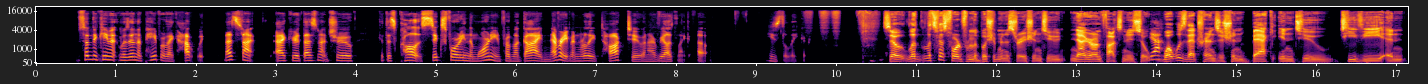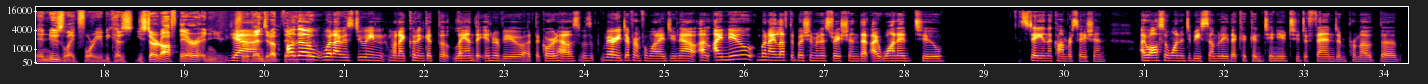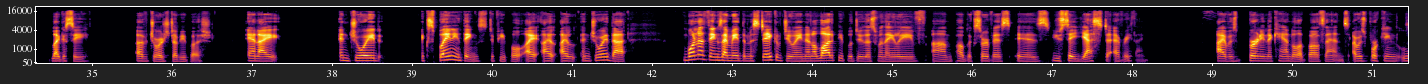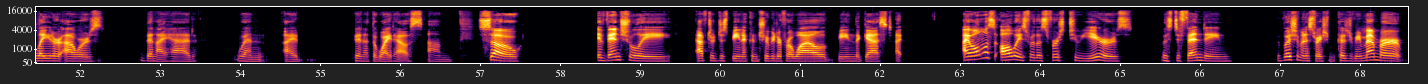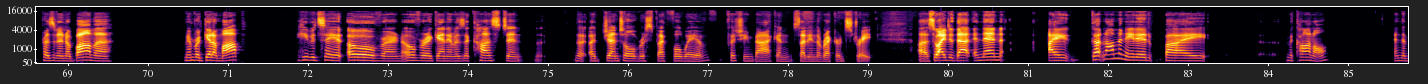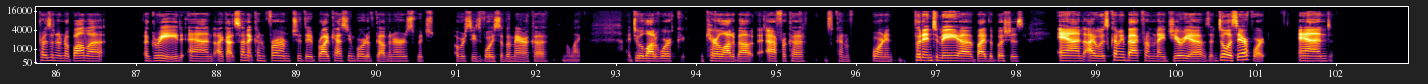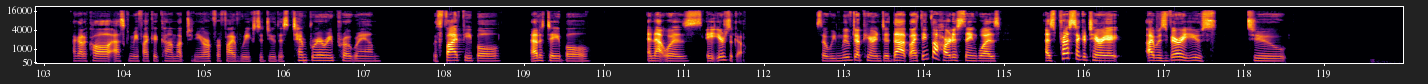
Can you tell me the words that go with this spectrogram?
something came was in the paper like, how, wait, "That's not accurate. That's not true." Get this call at 6:40 in the morning from a guy I never even really talked to, and I realized like, oh, he's the leaker. So let, us fast forward from the Bush administration to now you're on Fox News. So yeah. what was that transition back into TV and, and news like for you? Because you started off there and you yeah. sort of ended up there. Although but. what I was doing when I couldn't get the land the interview at the courthouse was very different from what I do now. Um, I knew when I left the Bush administration that I wanted to stay in the conversation. I also wanted to be somebody that could continue to defend and promote the legacy of George W. Bush. And I enjoyed explaining things to people. I, I, I, enjoyed that. One of the things I made the mistake of doing, and a lot of people do this when they leave um, public service, is you say yes to everything. I was burning the candle at both ends. I was working later hours than I had when I had been at the White House. Um, so eventually, after just being a contributor for a while, being the guest, I, I almost always, for those first two years, was defending the Bush administration because you remember President Obama, remember get a mop? He would say it over and over again. It was a constant, a gentle, respectful way of pushing back and setting the record straight. Uh, so I did that. And then I got nominated by uh, McConnell, and then President Obama agreed, and I got Senate confirmed to the Broadcasting Board of Governors, which oversees Voice of America and the like. I do a lot of work, care a lot about Africa. It's kind of born in, put into me uh, by the Bushes. And I was coming back from Nigeria. I was at Dulles Airport. And I got a call asking me if I could come up to New York for five weeks to do this temporary program with five people at a table. And that was eight years ago. So we moved up here and did that. But I think the hardest thing was, as press secretary, I was very used to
